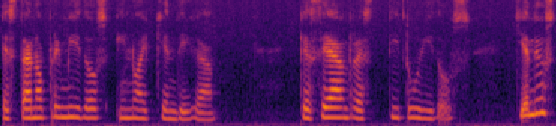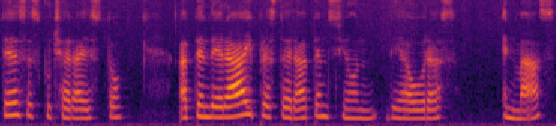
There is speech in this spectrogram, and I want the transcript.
Están oprimidos y no hay quien diga que sean restituidos. ¿Quién de ustedes escuchará esto? Atenderá y prestará atención de ahora en más.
